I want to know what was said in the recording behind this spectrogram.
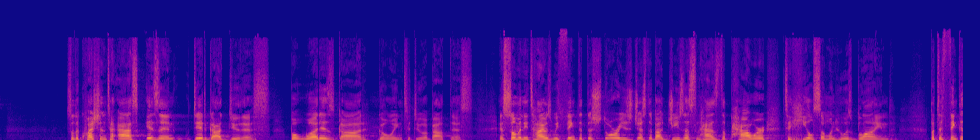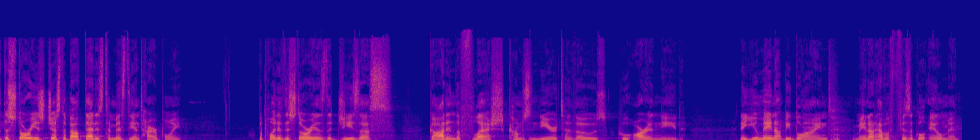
So the question to ask isn't, did God do this? But what is God going to do about this? And so many times we think that the story is just about Jesus who has the power to heal someone who is blind. But to think that the story is just about that is to miss the entire point. The point of this story is that Jesus, God in the flesh, comes near to those who are in need. Now, you may not be blind, you may not have a physical ailment,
